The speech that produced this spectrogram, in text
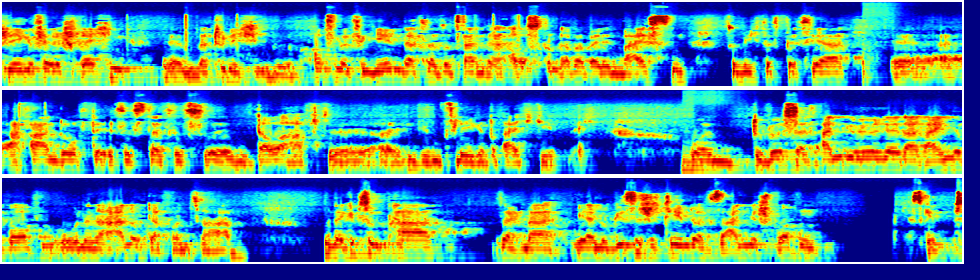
Pflegefälle sprechen, äh, natürlich hoffen wir für jeden, dass er sozusagen da rauskommt, aber bei den meisten, so wie ich das bisher äh, erfahren durfte, ist es, dass es äh, dauerhaft äh, in diesem Pflegebereich geht. Nicht? Mhm. Und du wirst als Angehöriger da reingeworfen, ohne eine Ahnung davon zu haben. Und da gibt es so ein paar, sag ich mal, eher logistische Themen, du hast es angesprochen. Es gibt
